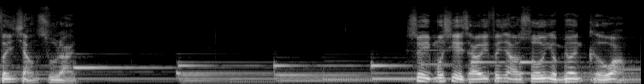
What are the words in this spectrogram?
分享出来。所以摩西也才会分享说：有没有人渴望？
